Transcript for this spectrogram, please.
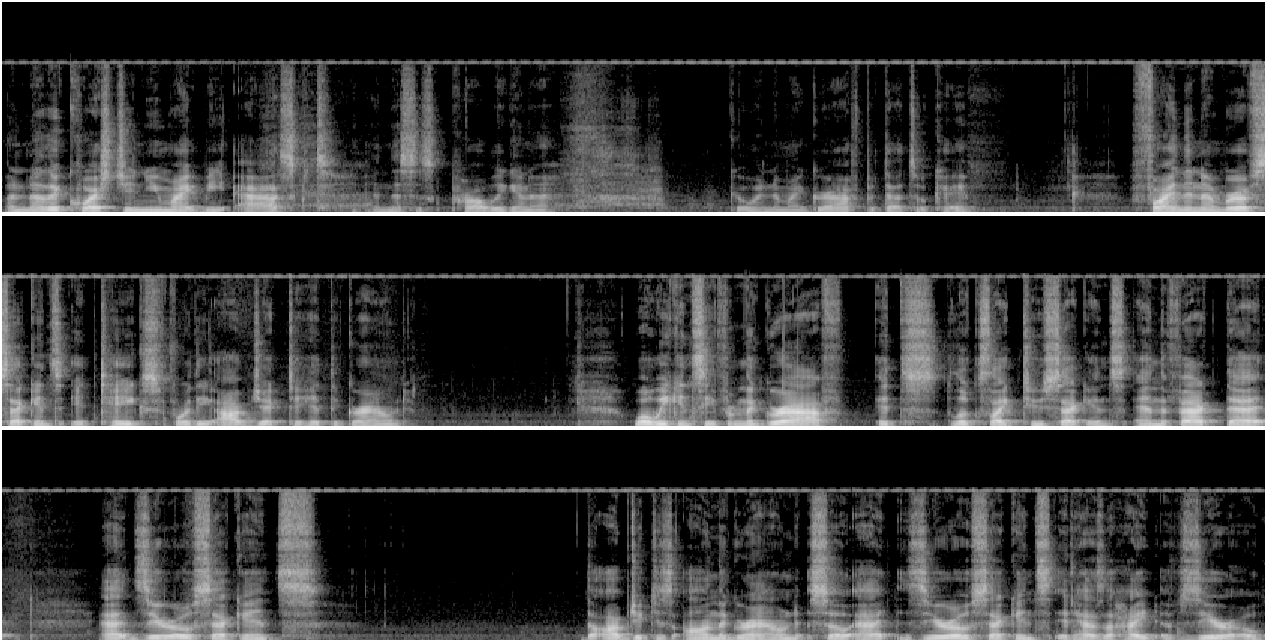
Another question you might be asked, and this is probably going to go into my graph, but that's okay. Find the number of seconds it takes for the object to hit the ground. Well, we can see from the graph, it looks like two seconds, and the fact that at zero seconds, the object is on the ground, so at zero seconds, it has a height of zero.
